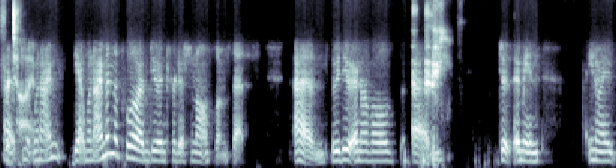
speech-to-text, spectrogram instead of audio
for uh. When I'm yeah, when I'm in the pool, I'm doing traditional swim sets. Um, so we do intervals. Um, just, I mean, you know, I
